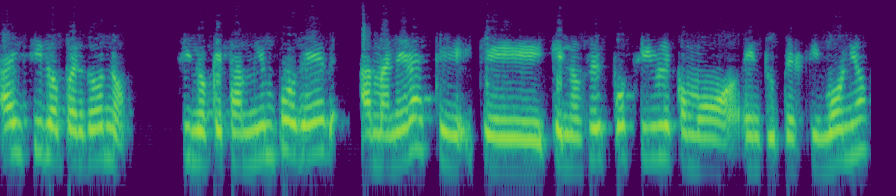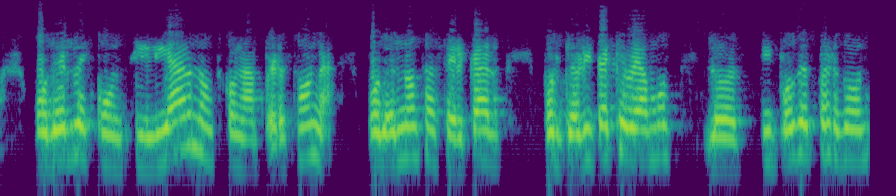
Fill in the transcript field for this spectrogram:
ay, sí, lo perdono, sino que también poder, a manera que, que, que nos es posible, como en tu testimonio, poder reconciliarnos con la persona, podernos acercar, porque ahorita que veamos los tipos de perdón,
